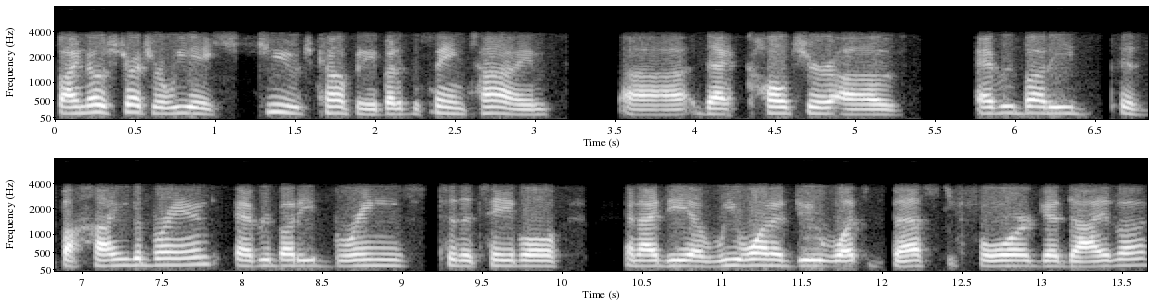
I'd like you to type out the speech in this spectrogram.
by no stretch are we a huge company, but at the same time, uh, that culture of everybody is behind the brand, everybody brings to the table an idea we want to do what's best for Godiva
